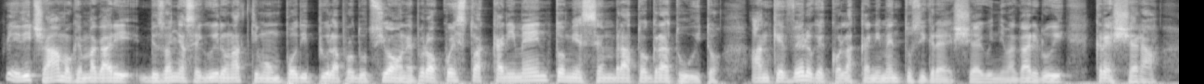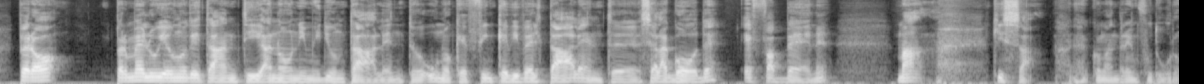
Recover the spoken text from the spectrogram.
Quindi diciamo che magari bisogna seguire un attimo un po' di più la produzione, però questo accanimento mi è sembrato gratuito. Anche è vero che con l'accanimento si cresce, eh, quindi magari lui crescerà, però per me lui è uno dei tanti anonimi di un talent, uno che finché vive il talent eh, se la gode e fa bene, ma chissà come andrà in futuro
